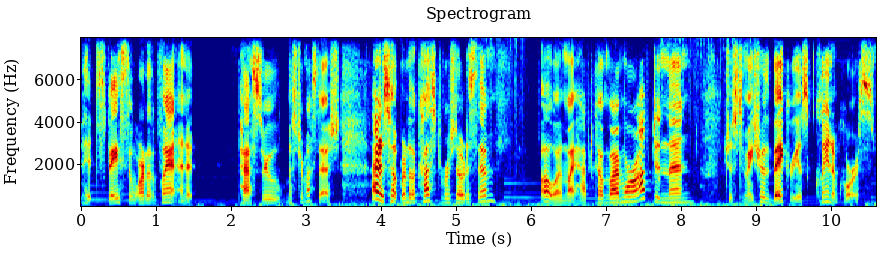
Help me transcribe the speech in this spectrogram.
hit space and water the plant, and it passed through Mr. Mustache. I just hope none of the customers notice them. Oh, I might have to come by more often, then. Just to make sure the bakery is clean, of course.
